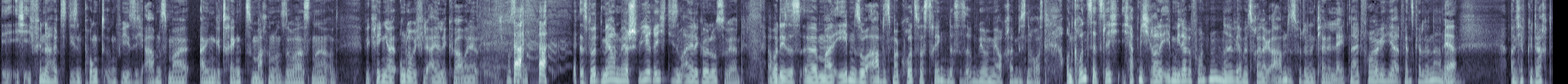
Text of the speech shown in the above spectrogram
ich, ich finde halt diesen Punkt, irgendwie sich abends mal ein Getränk zu machen und sowas, ne? Und wir kriegen ja unglaublich viel Eierlikör, aber der, ich muss sagen, es wird mehr und mehr schwierig, diesem Eierlikör loszuwerden. Aber dieses äh, mal ebenso abends mal kurz was trinken, das ist irgendwie bei mir auch gerade ein bisschen raus. Und grundsätzlich, ich habe mich gerade eben wieder gefunden, ne? wir haben jetzt Freitagabend, es wird eine kleine Late-Night-Folge hier, Adventskalender. Ne? Ja. Und ich habe gedacht,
